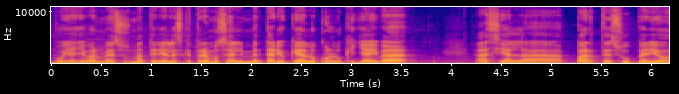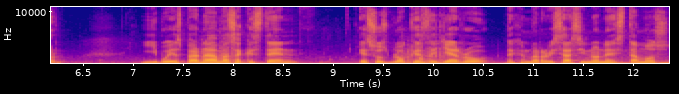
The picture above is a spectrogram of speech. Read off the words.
voy a llevarme esos materiales que traemos en el inventario, que con lo que ya iba hacia la parte superior. Y voy a esperar nada más a que estén esos bloques de hierro. Déjenme revisar si no necesitamos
